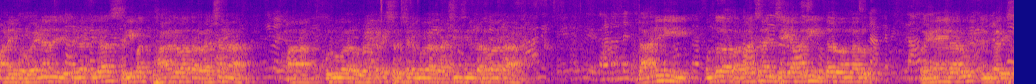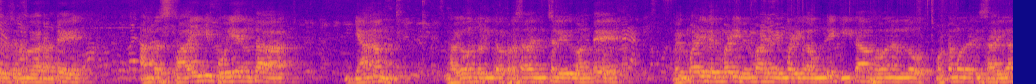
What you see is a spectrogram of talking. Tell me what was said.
మన ఇప్పుడు వేణాన్ని చెప్పినట్టుగా శ్రీమద్ భాగవత రచన మన గురుగారు వెంకటేశ్వర శర్మ గారు రచించిన తర్వాత దానిని ముందుగా ప్రవచనం చేయమని ఇద్దరు అన్నారు. వేణయ్య గారు వెంకటేశ్వర శర్మ గారు అంటే అంత స్థాయికి పోయేంత జ్ఞానం భగవంతుడు ఇంకా ప్రసాదించలేదు అంటే వెంబడి వెంబడి వెంబడి వెంబడిగా ఉండి గీతా భవనంలో మొట్టమొదటిసారిగా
